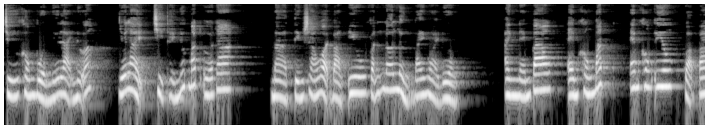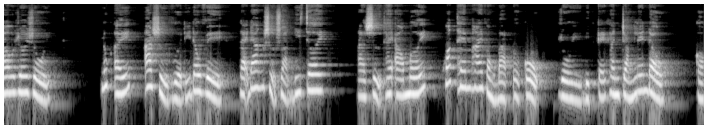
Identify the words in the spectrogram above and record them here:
chứ không buồn nhớ lại nữa. Nhớ lại chỉ thấy nước mắt ứa ra, mà tiếng sáo gọi bản yêu vẫn lơ lửng bay ngoài đường. Anh ném bao, em không bắt, em không yêu, quả bao rơi rồi. Lúc ấy, A Sử vừa đi đâu về, lại đang sửa soạn đi chơi. A Sử thay áo mới, khoác thêm hai vòng bạc ở cổ, rồi bịt cái khăn trắng lên đầu. Có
